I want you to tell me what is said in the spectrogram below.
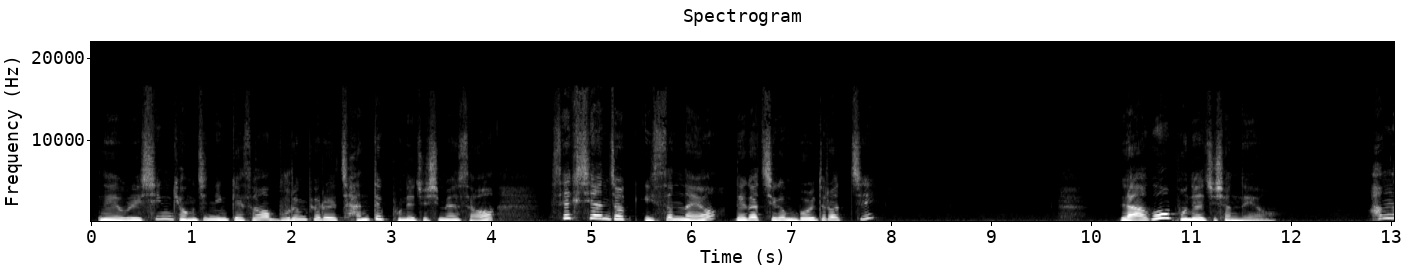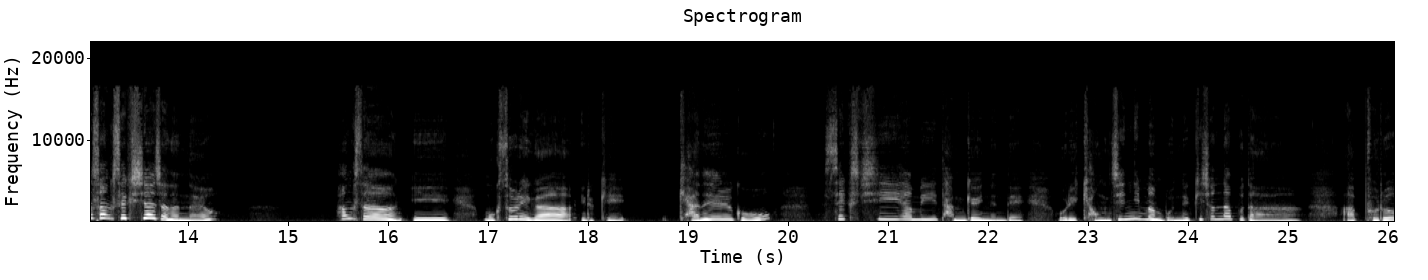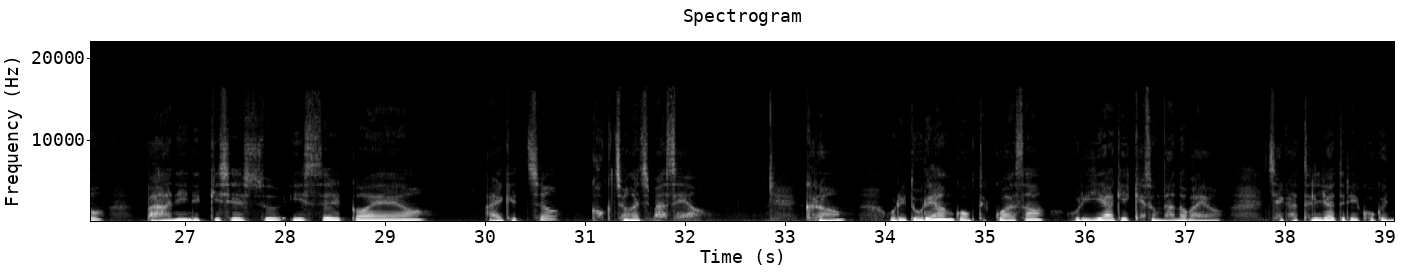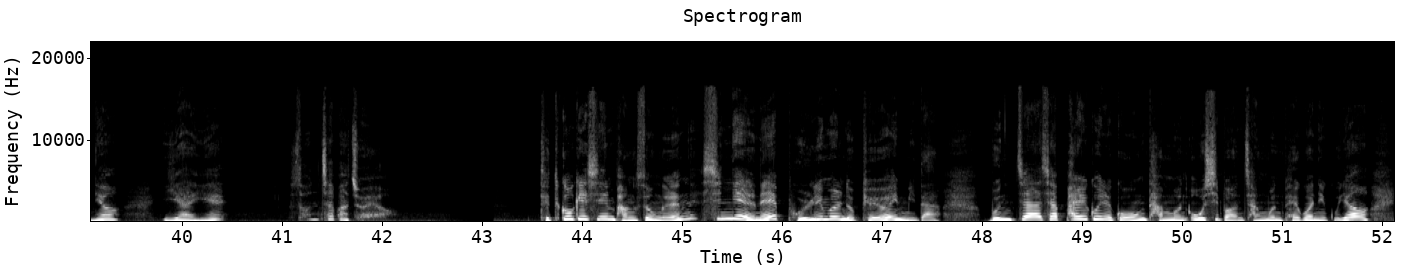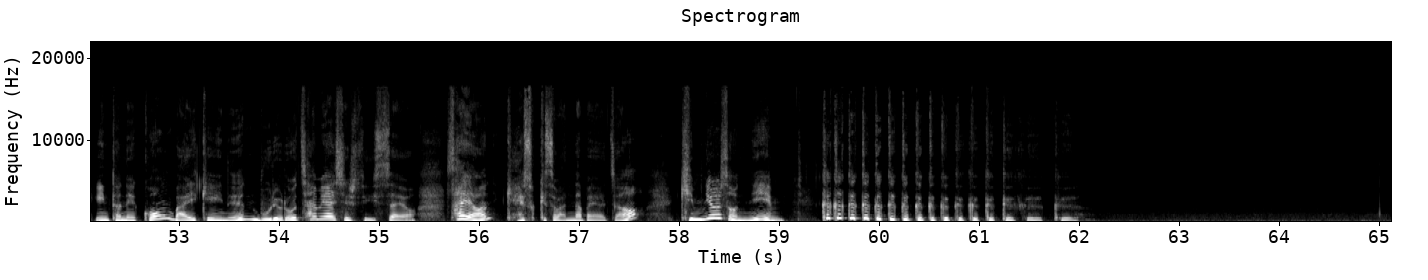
네, 우리 신경진님께서 물음표를 잔뜩 보내주시면서 섹시한 적 있었나요? 내가 지금 뭘 들었지? 라고 보내주셨네요. 항상 섹시하지 않았나요? 항상 이 목소리가 이렇게 갸늘고 섹시함이 담겨 있는데 우리 경진님만 못 느끼셨나 보다. 앞으로 많이 느끼실 수 있을 거예요. 알겠죠? 걱정하지 마세요. 그럼 우리 노래 한 곡 듣고 와서 우리 이야기 계속 나눠봐요. 제가 들려드릴 곡은요. 이 아이의 손잡아줘요. 듣고 계신 방송은 신예은의 볼륨을 높여요입니다. 문자 샵 8910 단문 50원, 장문 100원이고요. 인터넷 콩 마이케이는 무료로 참여하실 수 있어요. 사연 계속해서 만나봐야죠. 김유선 님. 크크크크크크크크크크크크크크크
